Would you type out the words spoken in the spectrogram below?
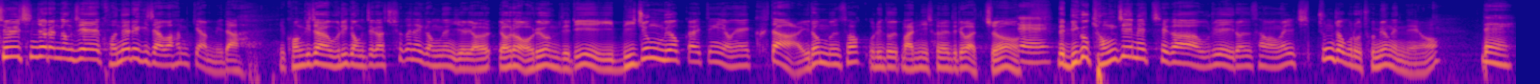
수요일 친절한 경제 권혜리 기자와 함께합니다. 권 기자, 우리 경제가 최근에 겪는 여러 어려움들이 미중 무역 갈등의 영향이 크다 이런 분석 우리도 많이 전해드려 왔죠. 네. 근데 미국 경제 매체가 우리의 이런 상황을 집중적으로 조명했네요. 네.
